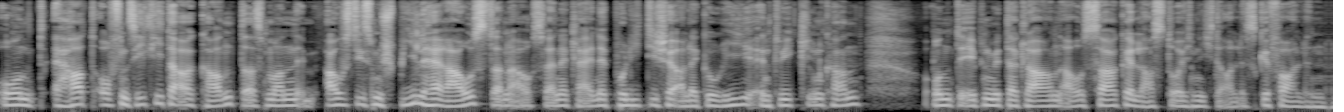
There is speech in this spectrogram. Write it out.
Und er hat offensichtlich da erkannt, dass man aus diesem Spiel heraus dann auch so eine kleine politische Allegorie entwickeln kann. Und eben mit der klaren Aussage, lasst euch nicht alles gefallen.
